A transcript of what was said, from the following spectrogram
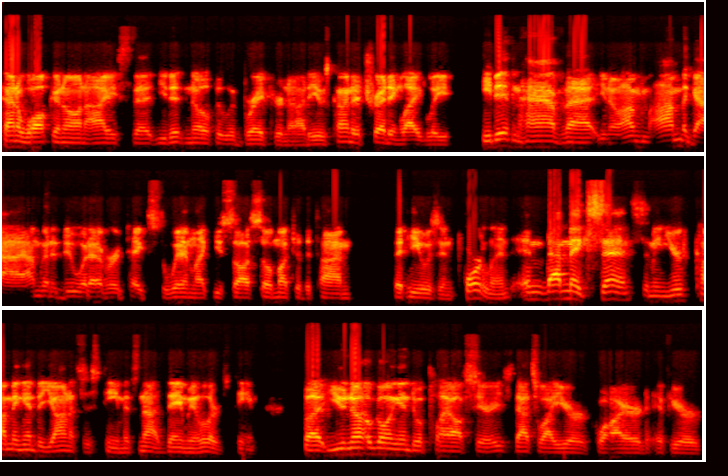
kind of walking on ice that you didn't know if it would break or not. He was kind of treading lightly. He didn't have that, you know, I'm I'm the guy. I'm going to do whatever it takes to win like you saw so much of the time that he was in Portland, and that makes sense. I mean, you're coming into Giannis's team; it's not Damian Lillard's team. But you know, going into a playoff series, that's why you're required if you're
